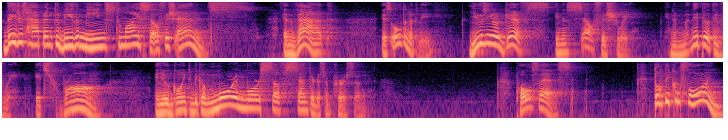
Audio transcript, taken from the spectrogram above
they just happened to be the means to my selfish ends. And that is ultimately using your gifts in a selfish way, in a manipulative way. It's wrong. And you're going to become more and more self centered as a person. Paul says, Don't be conformed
